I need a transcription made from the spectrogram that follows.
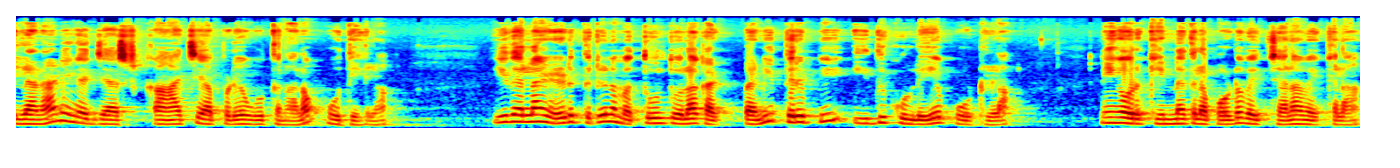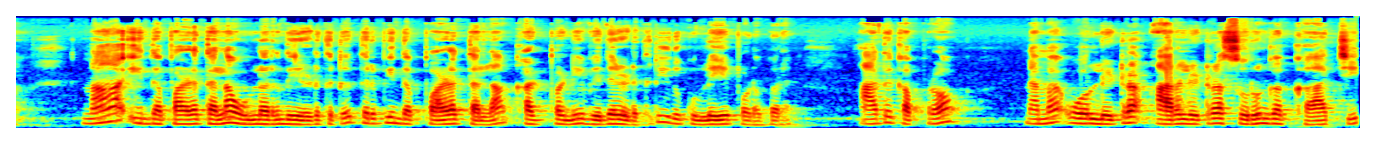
இல்லைனா நீங்கள் ஜஸ்ட் காய்ச்சி அப்படியே ஊற்றினாலும் ஊற்றிக்கலாம் இதெல்லாம் எடுத்துகிட்டு நம்ம தூள் தூளாக கட் பண்ணி திருப்பி இதுக்குள்ளேயே போட்டுடலாம். நீங்கள் ஒரு கிண்ணத்தில் போட்டு வச்சாலும் வைக்கலாம். நான் இந்த பழத்தெல்லாம் உள்ளேருந்து எடுத்துகிட்டு திருப்பி இந்த பழத்தெல்லாம் கட் பண்ணி விதை எடுத்துகிட்டு இதுக்குள்ளேயே போட போகிறேன் அதுக்கப்புறம் நம்ம ஒரு லிட்டரா அரை லிட்டராக சுருங்க காய்ச்சி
